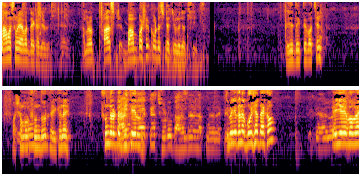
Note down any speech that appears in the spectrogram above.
নামার সময় আবার দেখা যাবে। আমরা ফার্স্ট বাম পাশের কটেজটা চলে যাচ্ছি। এই যে দেখতে পাচ্ছেন অসম্ভব সুন্দর এখানে। সুন্দর একটা বিকেল। একটা ছোট বারান্দার আপনার তুমি এখানে বসে দেখো? এই যে এভাবে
